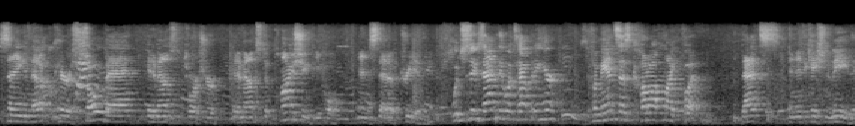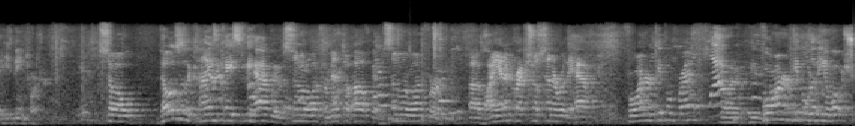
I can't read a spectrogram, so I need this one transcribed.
saying medical care is so bad, it amounts to torture, it amounts to punishing people instead of treating them, which is exactly what's happening here. If a man says, cut off my foot, that's an indication to me that he's being tortured. So those are the kinds of cases we have. We have a similar one for mental health. We have a similar one for uh, Vienna Correctional Center where they have 400 people, Brent? 400 people living in what was,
